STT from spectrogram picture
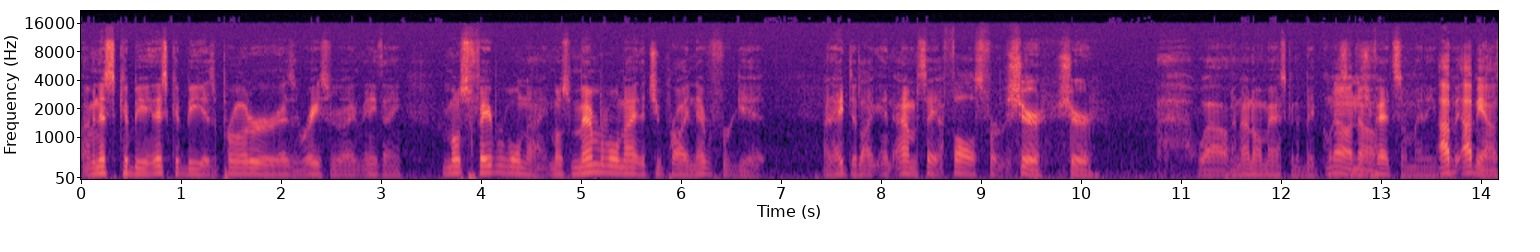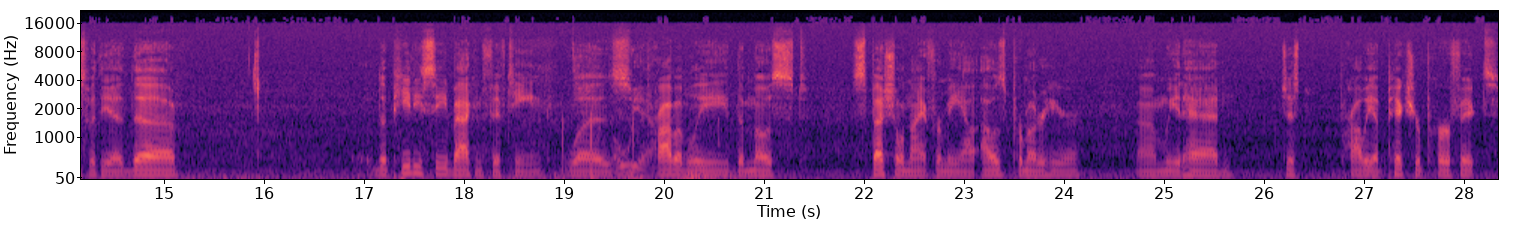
I mean, this could be this could be as a promoter or as a racer or anything. Most favorable night, most memorable night that you probably never forget. I hate to like, and I'm gonna say it falls first. Sure, sure. Wow. And I know I'm asking a big question. No, no. You've had so many. I'll be, I'll be honest with you. The the PDC back in 15 was Oh, yeah. probably the most special night for me. I, I was promoter here. Um, we had had just probably a picture perfect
